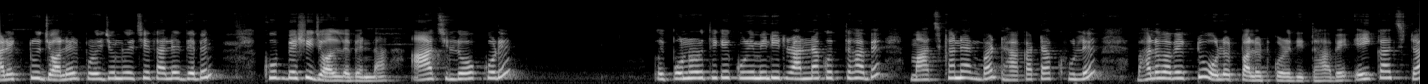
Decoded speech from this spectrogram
আরেকটু জলের প্রয়োজন রয়েছে তাহলে দেবেন, খুব বেশি জল দেবেন না আঁচ লো করে ওই পনেরো থেকে কুড়ি মিনিট রান্না করতে হবে। মাঝখানে একবার ঢাকাটা খুলে ভালোভাবে একটু ওলট পালট করে দিতে হবে। এই কাজটা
